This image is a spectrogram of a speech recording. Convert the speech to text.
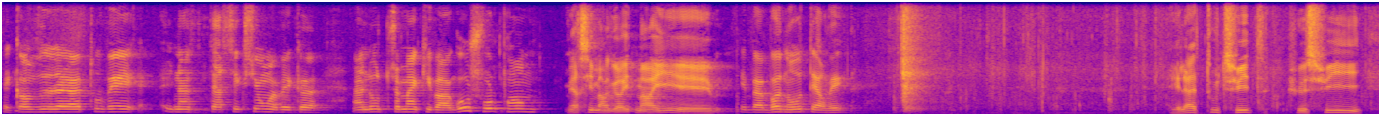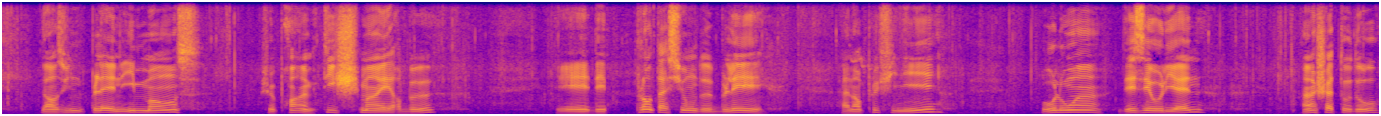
Et quand vous allez trouver une intersection avec euh, un autre chemin qui va à gauche, il faut le prendre. Merci Marguerite Marie et... Eh bien, bonne route, Hervé. Et là, tout de suite, je suis dans une plaine immense. Je prends un petit chemin herbeux et des plantations de blé à n'en plus finir. Au loin, des éoliennes, un château d'eau.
